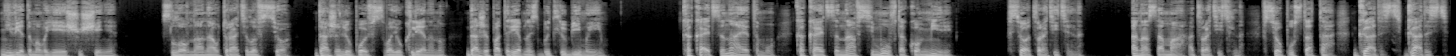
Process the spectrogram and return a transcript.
неведомого ей ощущения. Словно она утратила все, даже любовь свою к Леннону, даже потребность быть любимой им. Какая цена этому? Какая цена всему в таком мире? Все отвратительно. Она сама отвратительна. Все пустота, гадость, гадость.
